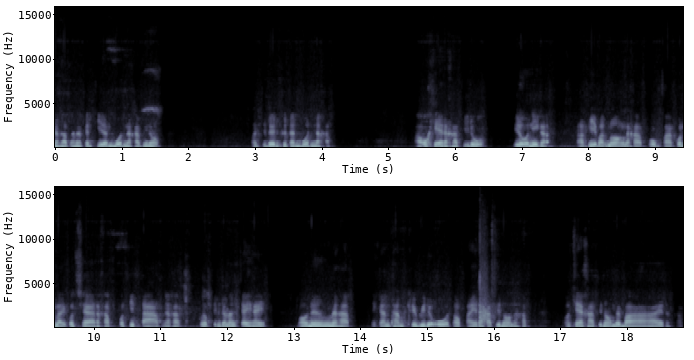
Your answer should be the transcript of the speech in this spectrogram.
นะครับ อันนั้นแผนที่ด้านบนนะครับ พี่น้อง ก่อนจะเดินขึ้นด้านบนนะครับเอาโอเคนะครับพี่โดพี่โดนี่กับฝากพี่ฝากน้องนะครับ ผมฝากกดไลค์กดแชร์นะครับกดติดตามนะครับ เพื่อเป็นกำลังใจให้เบาหนึ่งนะครับ ในการทำคลิปวิดีโอต่อไปนะครับ พี่น้องนะครับโอเคครับพี่น้องบ๊ายบายนะครับ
